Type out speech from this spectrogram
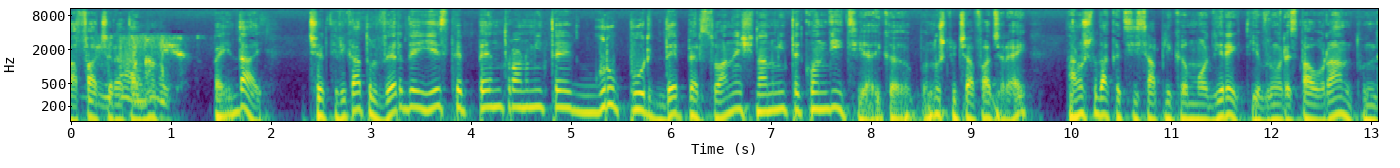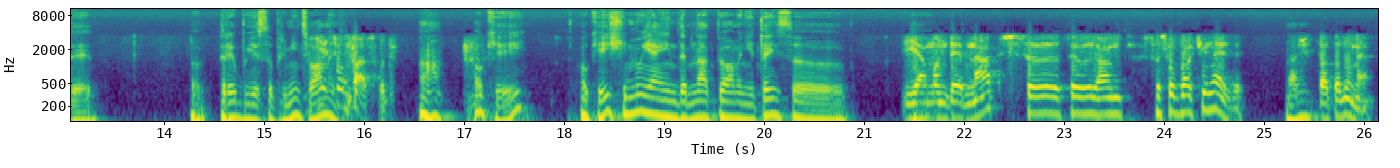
afacerea ta. Nu, nu? n-am nici. Păi da, certificatul verde este pentru anumite grupuri de persoane și în anumite condiții. Adică nu știu ce afacere ai, dar nu știu dacă ți se aplică în mod direct. E vreun restaurant unde uh, trebuie să primiți oameni? Este un fast food. Aha, ok. Ok, și nu i-ai îndemnat pe oamenii tăi să... I-am îndemnat să, să, am, să se vaccineze. Da, și toată lumea.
